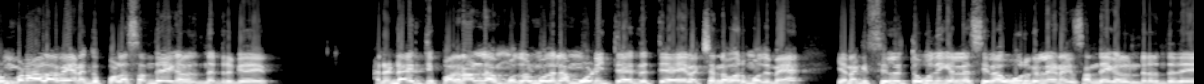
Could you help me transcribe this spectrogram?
ரொம்ப நாளாவே எனக்கு பல சந்தேகங்கள் இருந்துட்டு இருக்குது. ரெண்டாயிரத்தி பதினாலுல முதல் முதல்ல மோடி தேர்தல் எலெக்ஷன்ல வரும்போதுமே எனக்கு சில தொகுதிகளில் சில ஊர்களில் எனக்கு சந்தேகங்கள் இருந்தது.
